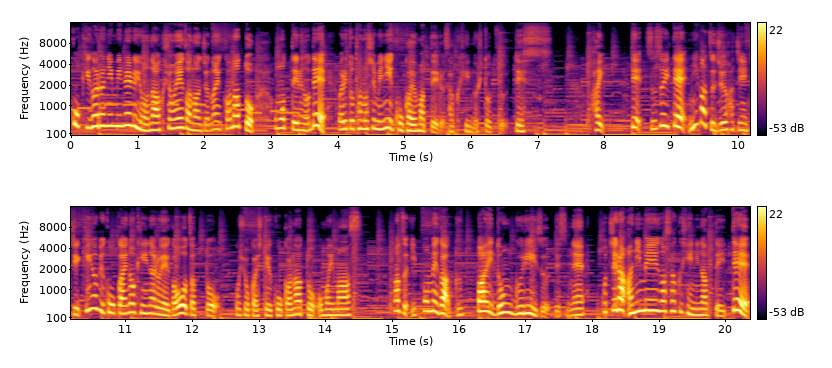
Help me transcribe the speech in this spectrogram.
構気軽に見れるようなアクション映画なんじゃないかなと思っているので割と楽しみに公開を待っている作品の一つです。はい。で続いて2月18日金曜日公開の気になる映画をざっとご紹介していこうかなと思います。まず1本目がグッバイ・ドン・グリーズですね。こちらアニメ映画作品になっていて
